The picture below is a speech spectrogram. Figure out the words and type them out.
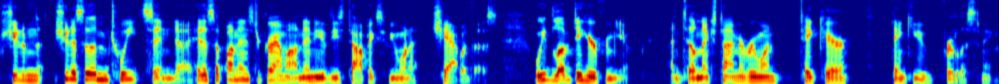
shoot them, shoot us some tweets and uh, hit us up on Instagram on any of these topics if you want to chat with us. We'd love to hear from you. Until next time, everyone, take care. Thank you for listening.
